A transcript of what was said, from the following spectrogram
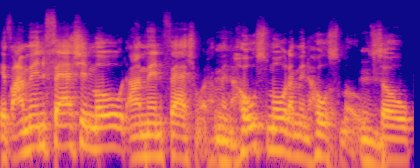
if I'm in fashion mode, I'm in fashion mode. I'm in Mhm. host mode. I'm in host mode. Mhm. So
